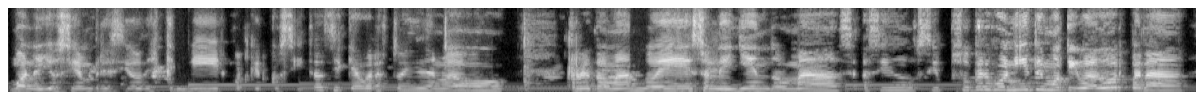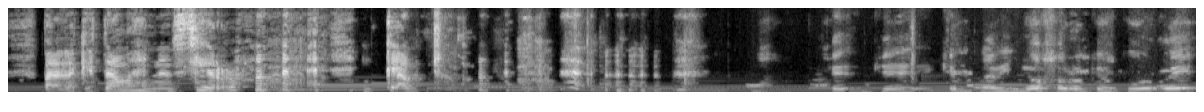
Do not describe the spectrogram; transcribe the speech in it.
Bueno, yo siempre he sido de escribir cualquier cosita, así que ahora estoy de nuevo retomando eso, leyendo más. Ha sido súper bonito y motivador para, para las que estamos en encierro, en claustro. Qué, qué, maravilloso lo que ocurre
